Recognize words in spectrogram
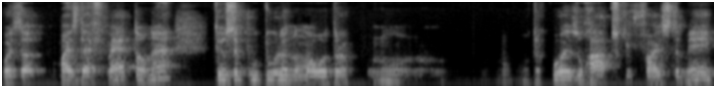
coisa mais death metal, né? Tem o Sepultura numa outra, numa outra coisa, o Ratos que faz também.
